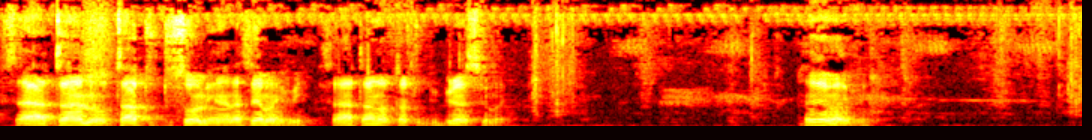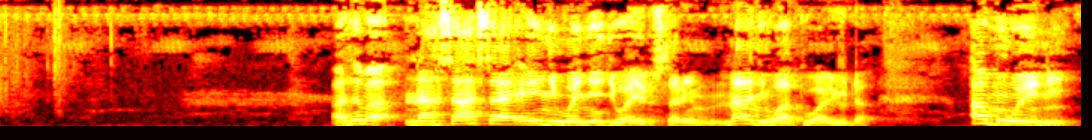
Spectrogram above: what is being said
Saa tano tatu tusome. Anasema hivi. Saa tano tatu Biblia inasema. Anasema hivi. Anasema na sasa enyi wenyeji wa Yerusalemu nanyi watu wa Yuda amueni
